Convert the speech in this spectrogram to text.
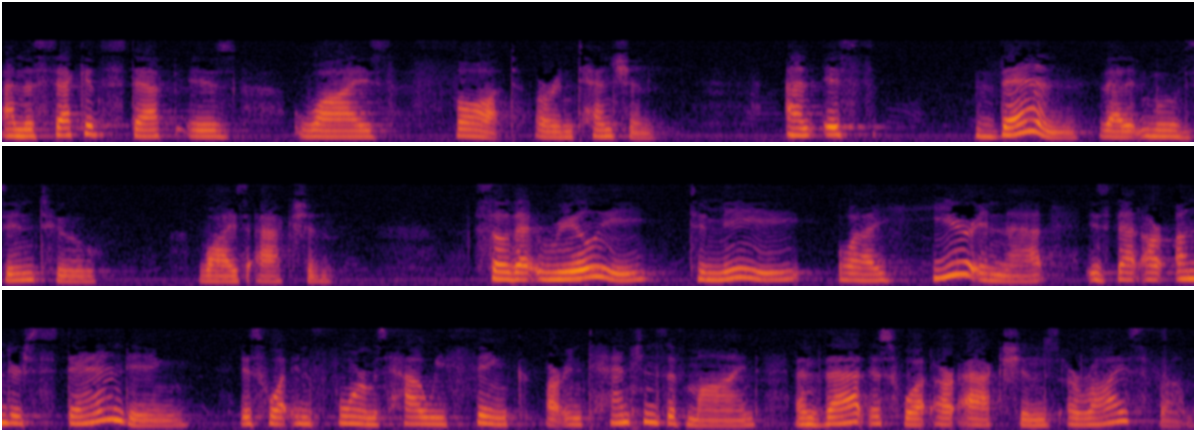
And the second step is wise thought or intention. And it's then that it moves into wise action. So that really, to me, what I hear in that is that our understanding is what informs how we think, our intentions of mind, and that is what our actions arise from.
